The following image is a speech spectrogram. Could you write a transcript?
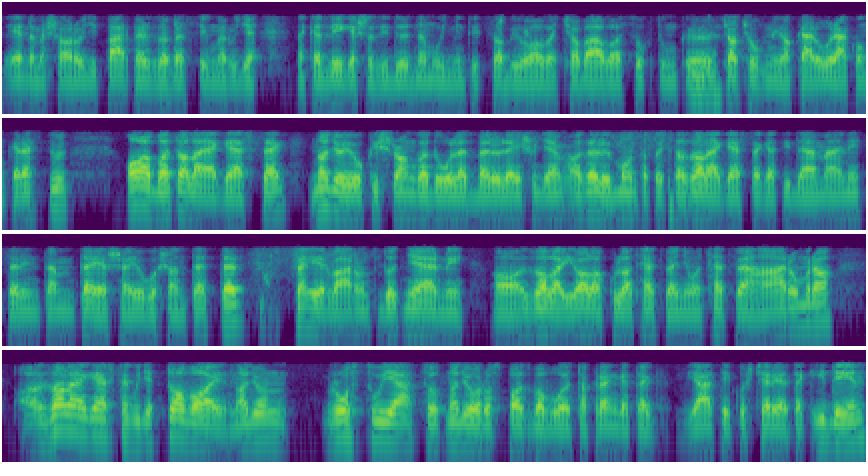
érdemes arra, hogy itt pár percben beszéljünk, mert ugye neked véges az időd, nem úgy, mint itt Szabival vagy Csabával szoktunk Igen. csacsogni akár órákon keresztül. Alba Zalaegerszeg, nagyon jó kis rangadó lett belőle, és ugye az előbb mondtad, hogy te az Zalaegerszeget ide emelnéd, szerintem teljesen jogosan tetted. Fehérváron tudott nyerni a Zalai alakulat 78-73-ra. A Zalaegerszeg ugye tavaly nagyon rosszul játszott, nagyon rossz paszba voltak, rengeteg játékos cseréltek. Idén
